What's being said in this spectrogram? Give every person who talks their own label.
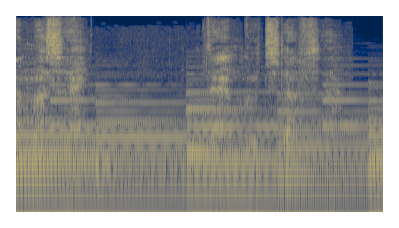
Speaker 1: I must say. Damn good stuff, sir.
